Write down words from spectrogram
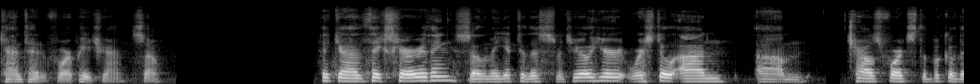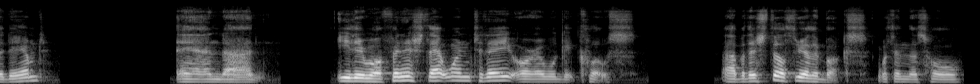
content for Patreon. So I think uh, that takes care of everything. So let me get to this material here. We're still on um, Charles Fort's The Book of the Damned. And uh, either we'll finish that one today or it will get close. Uh, but there's still three other books within this whole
